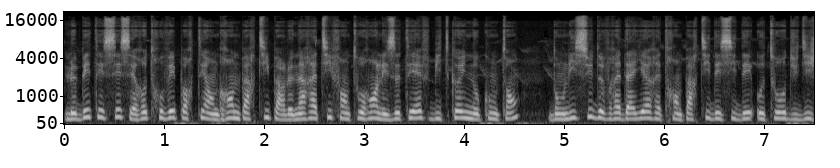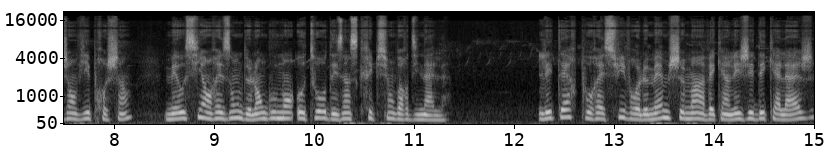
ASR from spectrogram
le BTC s'est retrouvé porté en grande partie par le narratif entourant les ETF Bitcoin au comptant, dont l'issue devrait d'ailleurs être en partie décidée autour du 10 janvier prochain, mais aussi en raison de l'engouement autour des inscriptions ordinales. L'Ether pourrait suivre le même chemin avec un léger décalage,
